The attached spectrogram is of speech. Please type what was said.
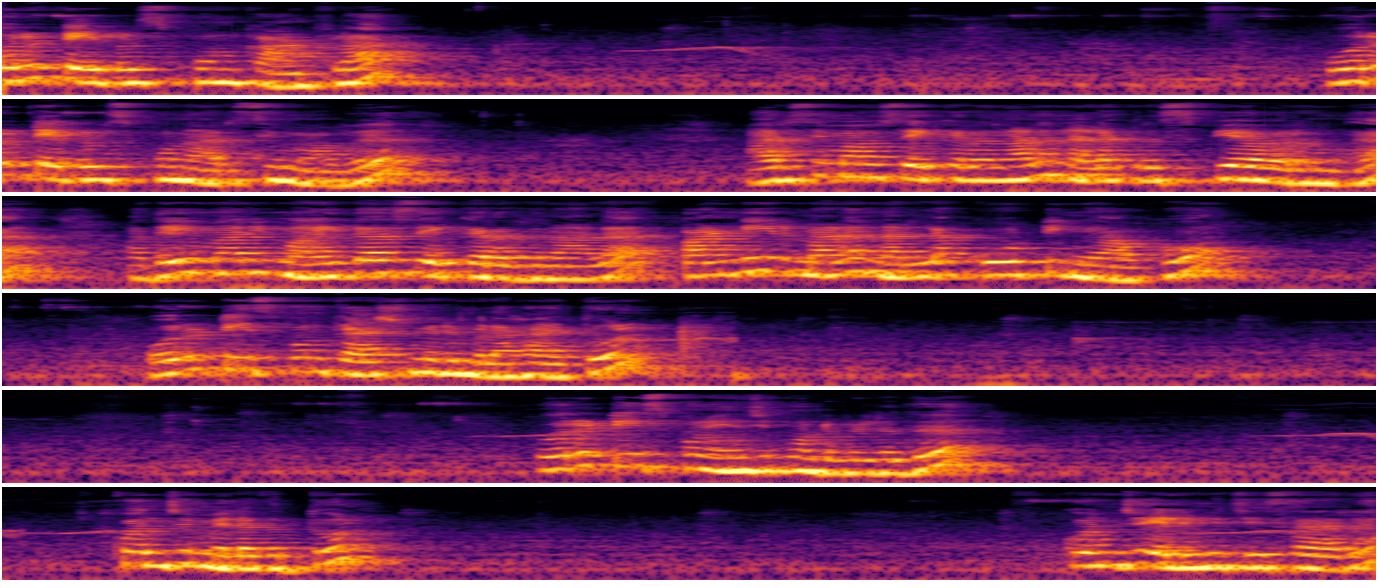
ஒரு டேபிள் ஸ்பூன் கார்ன்ஃப்ளவர் ஒரு டேபிள் ஸ்பூன் அரிசி மாவு. அரிசி மாவு சேர்க்கறதுனால நல்லா கிறிஸ்பியாக வருங்க. அதே மாதிரி மைதா சேர்க்கறதுனால பன்னீர் மேலே நல்லா கோட்டிங் ஆகும். ஒரு டீஸ்பூன் காஷ்மீரி மிளகாய் தூள். ஒரு டீஸ்பூன் இஞ்சி பூண்டு விழுது. கொஞ்சம் மிளகுத்தூள். கொஞ்சம் எலுமிச்சை சாறு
